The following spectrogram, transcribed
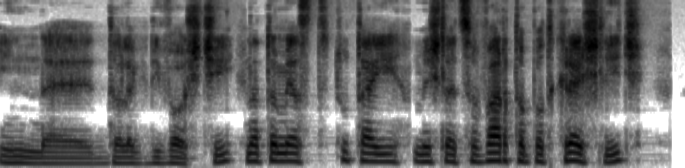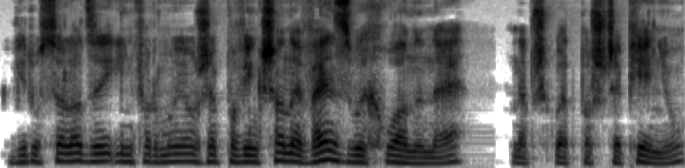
inne dolegliwości. Natomiast tutaj myślę, co warto podkreślić, wirusolodzy informują, że powiększone węzły chłonne, na przykład po szczepieniu,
